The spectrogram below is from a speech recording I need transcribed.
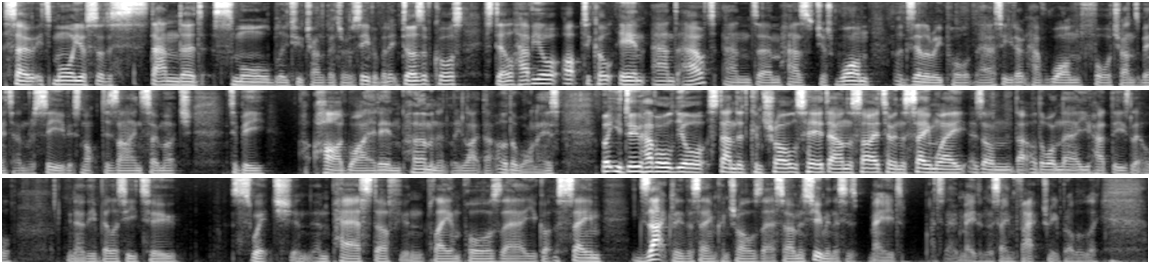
So it's more your sort of standard small Bluetooth transmitter and receiver, but it does, of course, still have your optical in and out and um, has just one auxiliary port there. So you don't have one for transmit and receive. It's not designed so much to be hardwired in permanently like that other one is. But you do have all your standard controls here down the side. So in the same way as on that other one there, you had these little, you know, the ability to switch and, and, pair stuff and play and pause there. You've got the same, exactly the same controls there. So I'm assuming this is made, I don't know, made in the same factory probably.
